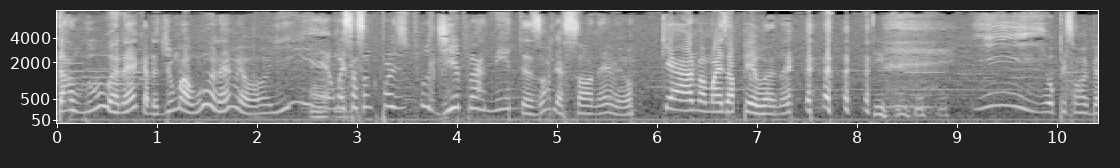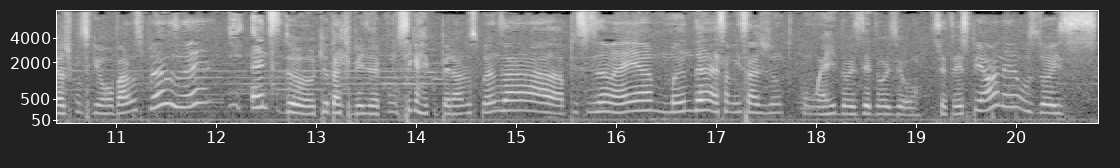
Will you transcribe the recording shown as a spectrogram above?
da Lua, né, cara? De uma Lua, né, meu? E é uma estação que pode explodir planetas, olha só, né, meu? Que é a arma mais apelã, né? E o pessoal rebelde conseguiu roubar os planos, né? E antes do que o Darth Vader consiga recuperar os planos, a Princesa Leia manda essa mensagem junto com o R2D2 e o C3PO, né? Os dois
